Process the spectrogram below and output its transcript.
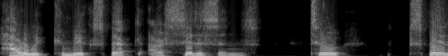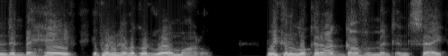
how do we can we expect our citizens to spend and behave if we don't have a good role model? We can look at our government and say,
